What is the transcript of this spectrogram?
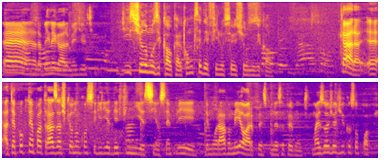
É, era bem legal, era bem divertido. De estilo musical, cara, como que você define o seu estilo musical? Cara, é, até pouco tempo atrás acho que eu não conseguiria definir, assim. Eu sempre demorava meia hora para responder essa pergunta. Mas hoje eu digo que eu sou pop.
